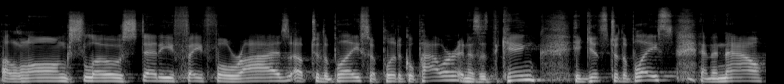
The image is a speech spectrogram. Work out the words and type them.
a long, slow, steady, faithful rise up to the place of political power. And as the king, he gets to the place, and then now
